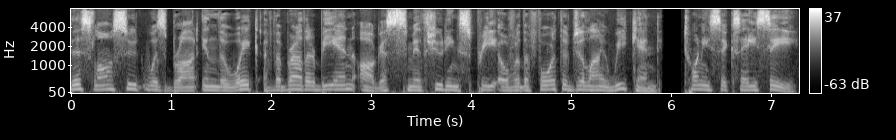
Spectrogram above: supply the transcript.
this lawsuit was brought in the wake of the Brother B. N. August Smith shooting spree over the 4th of July weekend, 26 AC.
